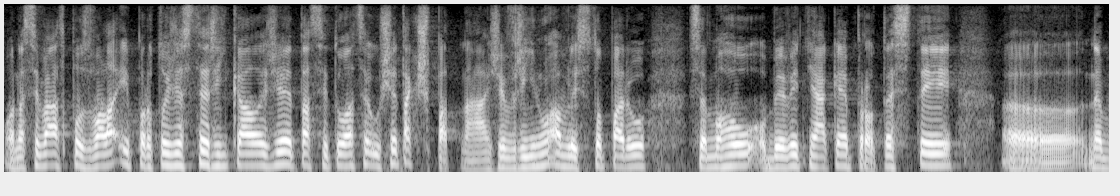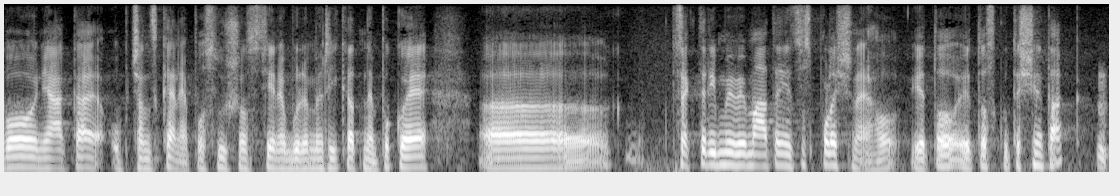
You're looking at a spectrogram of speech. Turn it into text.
ona si vás pozvala i proto, že jste říkal, že ta situace už je tak špatná, že v říjnu a v listopadu se mohou objevit nějaké protesty eh, nebo nějaké občanské neposlušnosti, nebudeme říkat nepokoje, eh, se kterými vy máte něco společného. Je to, je to skutečně tak? Hm.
